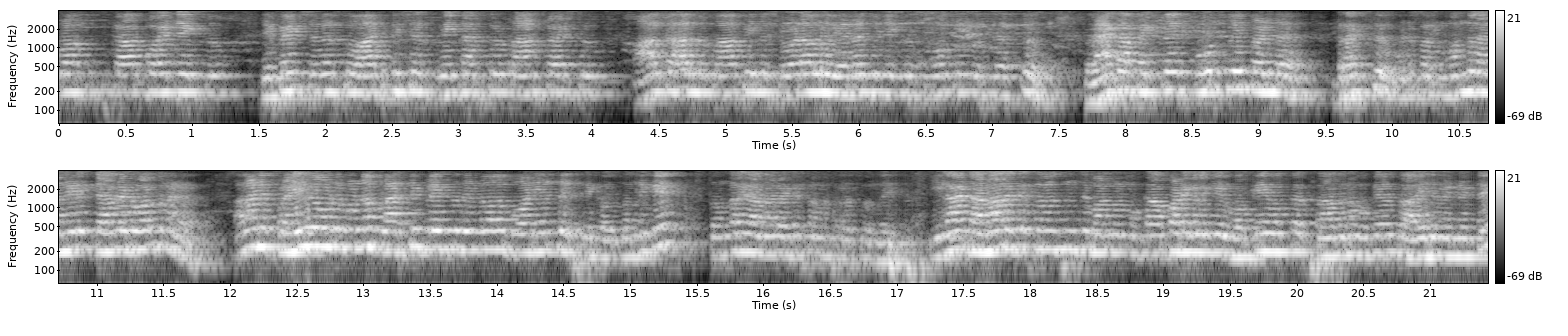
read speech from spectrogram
process carbohydrates refine sugars artificial sweeteners trans fats alcohol కాఫీలు సోడాలు energy drink smoking stress lack of exercise food sleep and drugs అంటే మందులు అన్నిటికీ టాబ్లెట్ వాడుతున్నారు కదా. అలానే ఫ్రైగా ఉండకుండా ప్లాస్టిక్ ప్లేట్స్ తినడం వల్ల బాడీ అంతా ఎసిడిక్ అవుతుంది. అందుకే తొందరగా అనారోగ్య సమస్యలు వస్తుంది. ఇలాంటి అనారోగ్య సమస్య నుంచి మనం కాపాడగలిగే ఒకే ఒక్క సాధనం ఒకే ఒక ఆయుధం ఏంటంటే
